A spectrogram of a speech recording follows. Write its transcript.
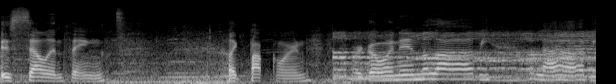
is selling things like popcorn. We're going in the lobby, the lobby.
